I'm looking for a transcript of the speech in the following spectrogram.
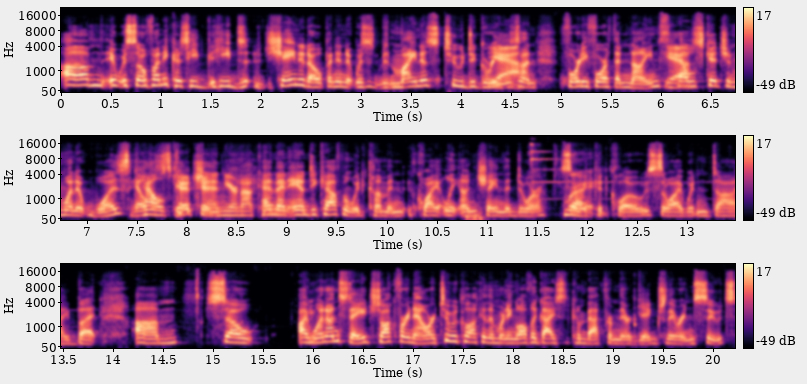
um, it was so funny because he'd, he'd chain it open and it was minus two degrees Yeah. on 44th and 9th. Yeah. Hell's Kitchen when it was Hell's, Hell's Kitchen, you're not kidding. And then. Andy Kaufman would come and quietly unchain the door so Right. it could close so I wouldn't die. But um, so. I went on stage, talked for an hour, two o'clock in the morning. All the guys had come back from their gigs. They were in suits.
